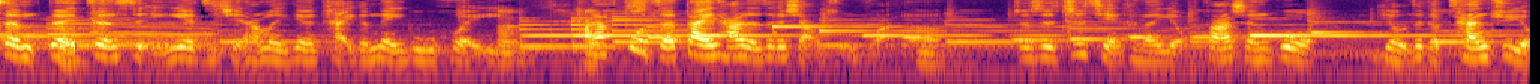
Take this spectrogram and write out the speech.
正对正式营业之前，他们一定会开一个内部会议。嗯，那负责带他的这个小主管呢，就是之前可能有发生过。有这个餐具有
